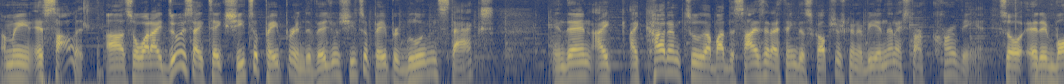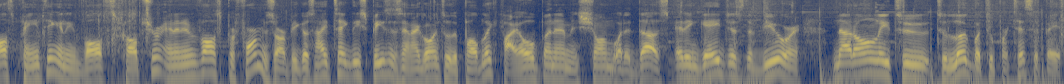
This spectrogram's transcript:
I mean, it's solid. Uh, so what I do is I take sheets of paper, individual sheets of paper, glue them in stacks, and then I, I cut them to about the size that I think the sculpture is going to be, and then I start carving it. So it involves painting, it involves sculpture, and it involves performance art because I take these pieces and I go into the public, I open them and show them what it does. It engages the viewer not only to, to look, but to participate.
